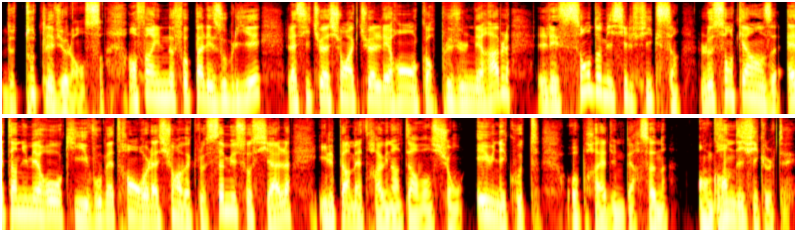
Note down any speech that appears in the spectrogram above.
de toutes les violences. Enfin, il ne faut pas les oublier, la situation actuelle les rend encore plus vulnérables. Les sans domicile fixe, le 115 est un numéro qui vous mettra en relation avec le SAMU social. Il permettra une intervention et une écoute auprès d'une personne en grande difficulté.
